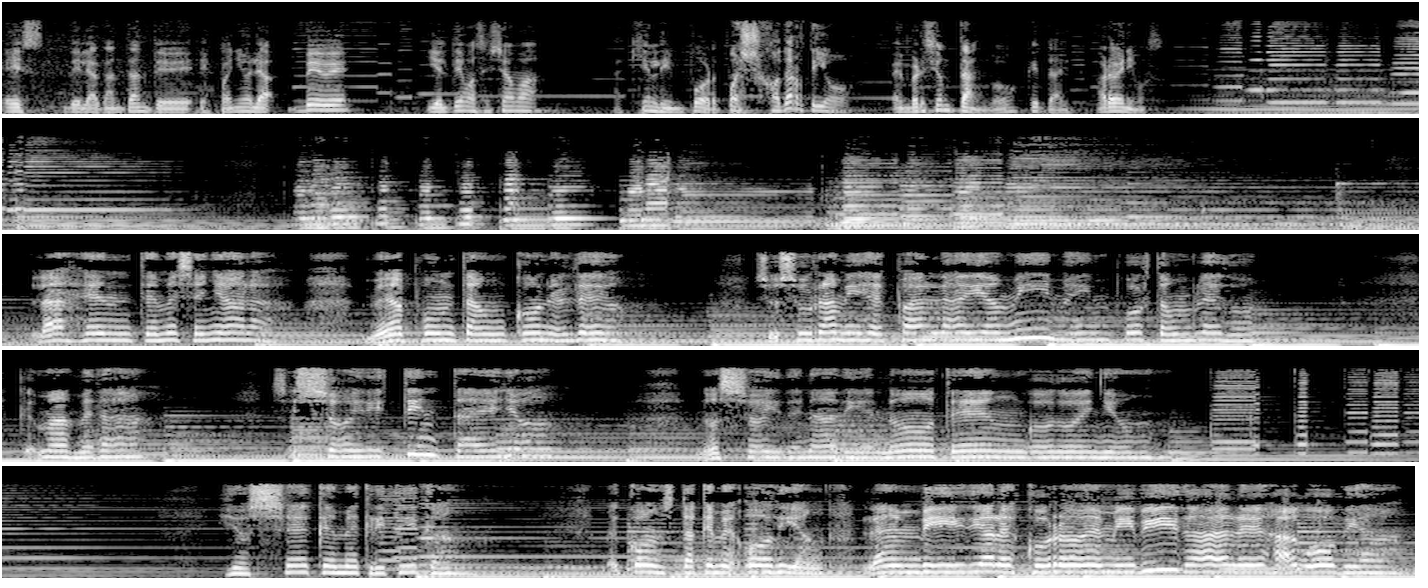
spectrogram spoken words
es de la cantante española Bebe, y el tema se llama ¿A quién le importa? Pues joder, tío. En versión tango, ¿qué tal? Ahora venimos. La gente me señala, me apuntan con el dedo, susurra mis espaldas y a mí me importa un bledo. ¿Qué más me da si soy distinta a ellos? No soy de nadie, no tengo dueño. Yo sé que me critican, me consta que me odian, la envidia les corre en mi vida, les agobia.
